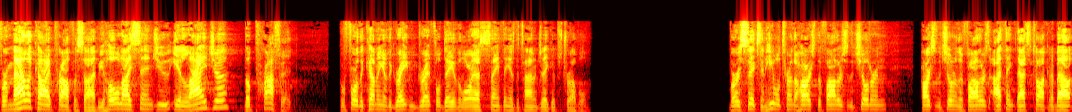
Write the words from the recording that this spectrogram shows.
For Malachi prophesied, Behold, I send you Elijah the prophet before the coming of the great and dreadful day of the Lord. That's the same thing as the time of Jacob's trouble. Verse 6 And he will turn the hearts of the fathers to the children, hearts of the children to their fathers. I think that's talking about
